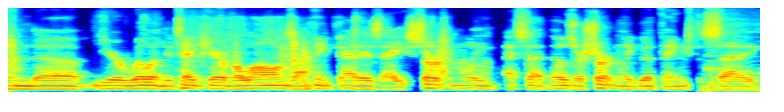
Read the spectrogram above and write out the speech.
and uh, you're willing to take care of the lawns, I think that is a certainly I said those are certainly good things to say.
